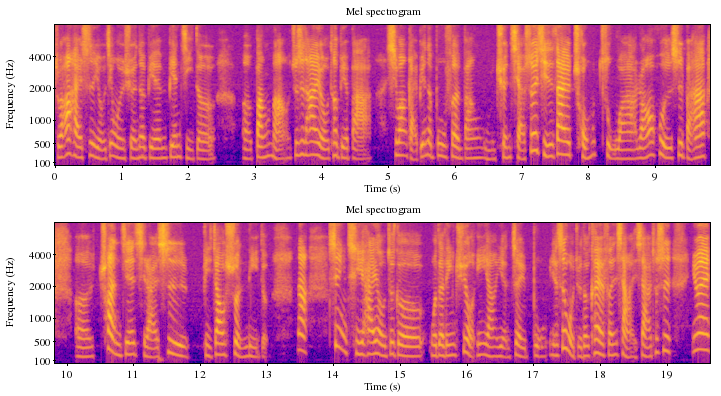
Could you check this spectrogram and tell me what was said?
主要还是有镜文学那边编辑的呃帮忙，就是他有特别把。希望改编的部分帮我们圈起来，所以其实，在重组啊，然后或者是把它呃串接起来是比较顺利的。那近期还有这个我的邻居有阴阳眼这一部，也是我觉得可以分享一下，就是因为。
